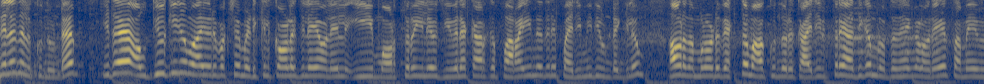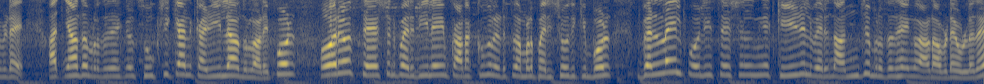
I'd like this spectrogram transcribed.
നിലനിൽക്കുന്നുണ്ട്. ഇത് ഔദ്യോഗികമായ ഒരു പക്ഷേ മെഡിക്കൽ കോളേജിലെയോ അല്ലെങ്കിൽ ഈ മോർച്ചറിയിലെയോ ജീവനക്കാർക്ക് പറയുന്നതിന് പരിമിതി ഉണ്ടെങ്കിലും അവർ നമ്മളോട് വ്യക്തമാക്കുന്ന ഒരു കാര്യം ഇത്രയധികം മൃതദേഹങ്ങൾ ഒരേ സമയം ഇവിടെ അജ്ഞാത മൃതദേഹങ്ങൾ സൂക്ഷിക്കാൻ കഴിയില്ല എന്നുള്ളതാണ്. ഇപ്പോൾ ഓരോ സ്റ്റേഷൻ പരിധിയിലെയും കണക്കുകൾ എടുത്ത് നമ്മൾ പരിശോധിക്കുമ്പോൾ വെള്ളയിൽ പോലീസ് സ്റ്റേഷനിന് കീഴിൽ വരുന്ന അഞ്ച് മൃതദേഹങ്ങളാണ് അവിടെ ഉള്ളത്.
